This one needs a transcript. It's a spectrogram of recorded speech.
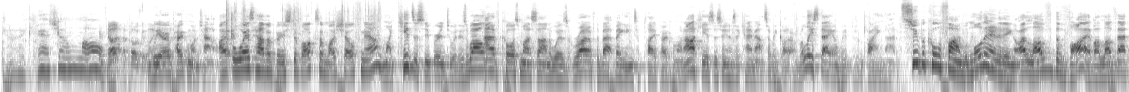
Gotta catch 'em all. Not a Pokemon. We are a Pokemon channel. I always have a booster box on my shelf now. My kids are super into it as well. And of course, my son was right off the bat begging to play Pokemon Arceus as soon as it came out, so we got it on release day and we've been playing that. Super cool fun, but more than anything, I love the vibe. I love that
